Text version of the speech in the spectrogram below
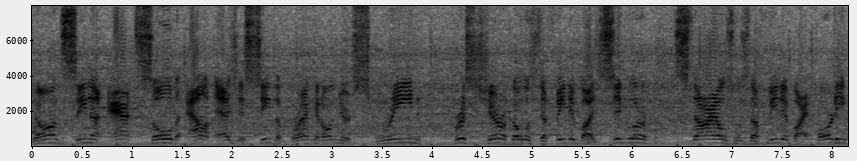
John Cena at Sold Out. As you see the bracket on your screen, Chris Jericho was defeated by Ziggler. Styles was defeated by Hardy.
